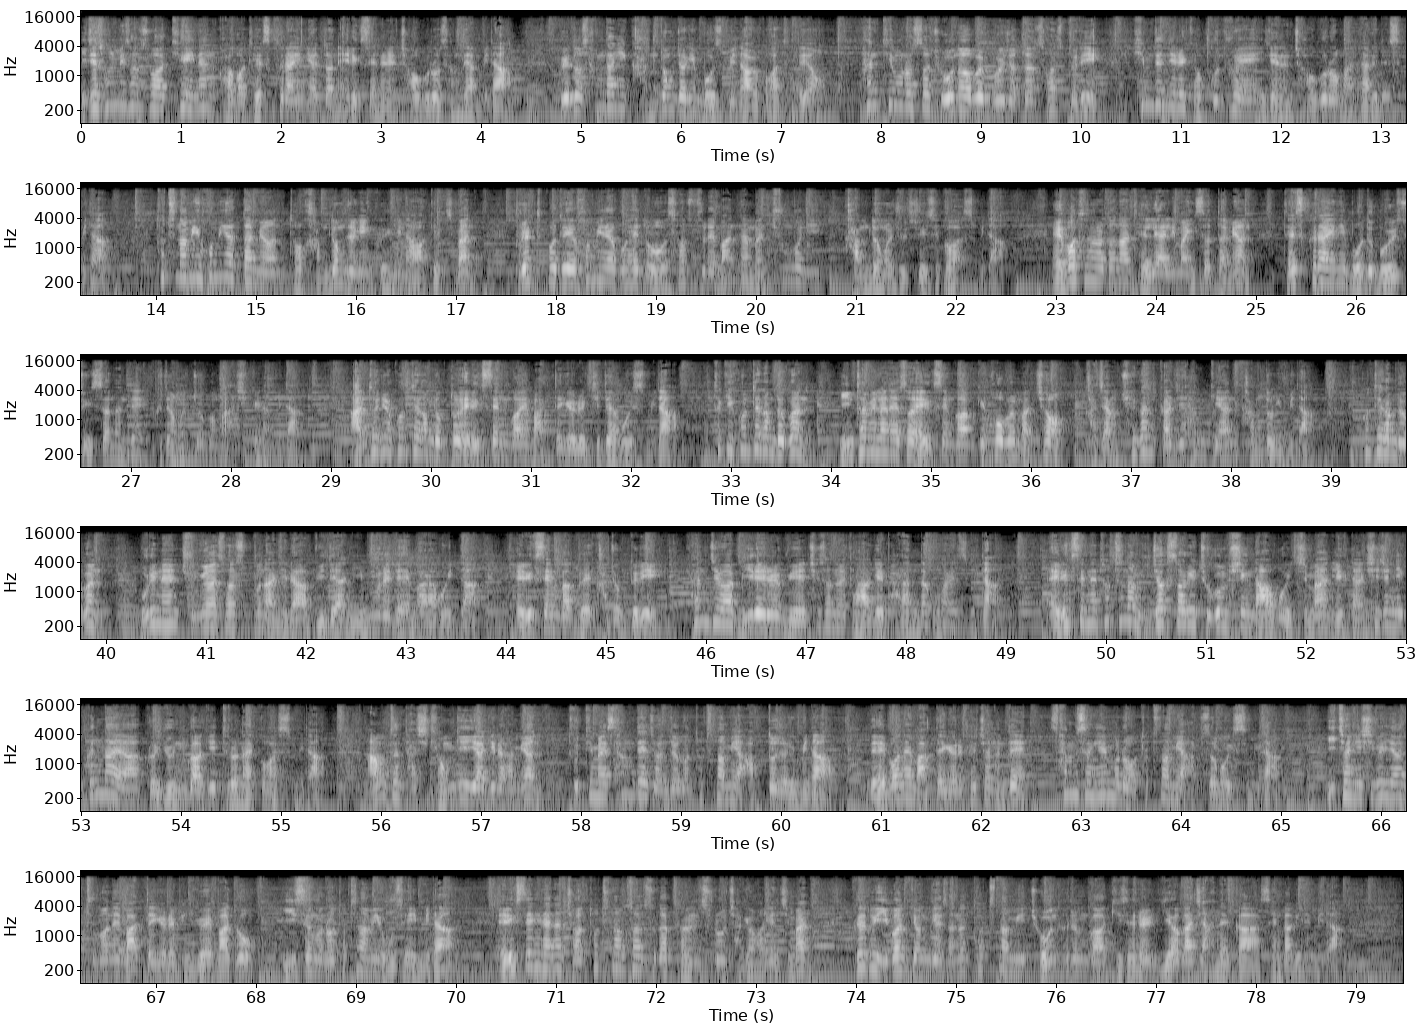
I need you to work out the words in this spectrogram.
이제 손미 선수와 케인은 과거 데스크라인이었던 에릭센을 적으로 상대합니다. 그래도 상당히 감동적인 모습이 나올 것 같은데요. 한 팀으로서 좋은 호흡을 보여줬던 선수들이 힘든 일을 겪은 후에 이제는 적으로 만나게 됐습니다. 토트넘이 홈이었다면 더 감동적인 그림이 나왔겠지만 브렌트포드의 홈이라고 해도 선수들의 만남은 충분히 감동을 줄 수 있을 것 같습니다. 에버튼으로 떠난 델레알리만 있었다면 데스크라인이 모두 모일 수 있었는데 그 점은 조금 아쉽긴 합니다. 안토니오 콘테 감독도 에릭센과의 맞대결을 기대하고 있습니다. 특히 콘테 감독은 인터밀란에서 에릭센과 함께 호흡을 맞춰 가장 최근까지 함께한 감독입니다. 콘테 감독은 우리는 중요한 선수뿐 아니라 위대한 인물에 대해 말하고 있다. 에릭센과 그의 가족들이 현재와 미래를 위해 최선을 다하길 바란다고 말했습니다. 에릭센의 토트넘 이적설이 조금씩 나오고 있지만 일단 시즌이 끝나야 그 윤곽이 드러날 것 같습니다. 아무튼 다시 경기 이야기를 하면 두 팀의 상대 전적은 토트넘이 압도적입니다. 4번의 맞대결을 펼쳤는데 3승 1무로 토트넘이 앞서고 있습니다. 2021년 두 번의 맞대결을 비교해봐도 2승으로 토트넘이 우세입니다. 에릭센이라는 전 토트넘 선수가 변수로 작용하겠지만 그래도 이번 경기에서는 토트넘이 좋은 흐름과 기세를 이어가지 않을까 생각이 됩니다.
